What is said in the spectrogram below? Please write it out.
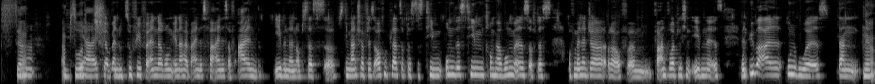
das ist ja, ja. absurd. Ja, ich glaube, wenn du zu viel Veränderung innerhalb eines Vereines auf allen Ebenen, ob es das äh, ob's die Mannschaft ist auf dem Platz, ob das das Team um das Team drumherum ist, ob das auf Manager oder auf ähm, verantwortlichen Ebene ist, wenn überall Unruhe ist, dann ja.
